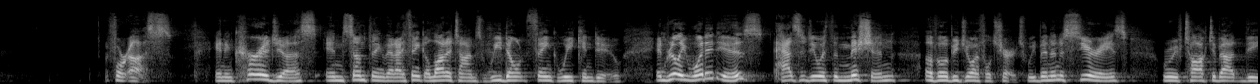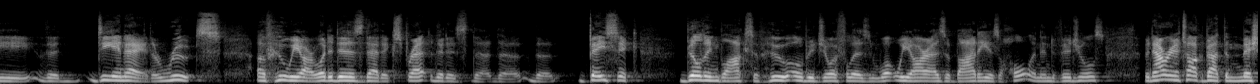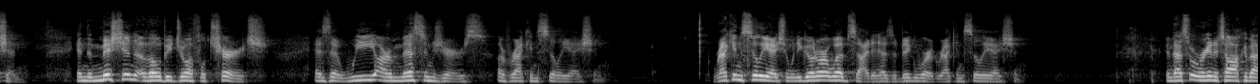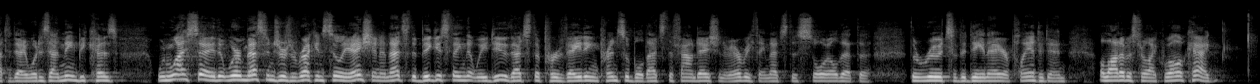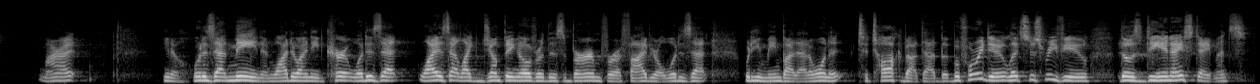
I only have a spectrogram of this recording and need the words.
for us and encourage us in something that I think a lot of times we don't think we can do. And really, what it is has to do with the mission of OB Joyful Church. We've been in a series where we've talked about the, the DNA, the roots of who we are, what it is that express that is the, the, the basic building blocks of who OB Joyful is and what we are as a body, as a whole, and individuals. But now we're going to talk about the mission and the mission of OB Joyful Church is that we are messengers of reconciliation. Reconciliation, when you go to our website, it has a big word reconciliation. And that's what we're going to talk about today. What does that mean? Because when I say that we're messengers of reconciliation, and that's the biggest thing that we do, that's the pervading principle, that's the foundation of everything, that's the soil that the, the roots of the DNA are planted in, a lot of us are like, well, okay, all right, you know, what does that mean? And why do I need courage? What is that? Why is that like jumping over this berm for a five year old? What is that? What do you mean by that? I want to talk about that. But before we do, let's just review those DNA statements.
